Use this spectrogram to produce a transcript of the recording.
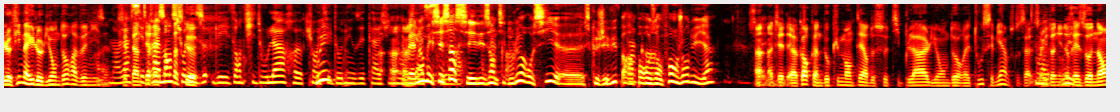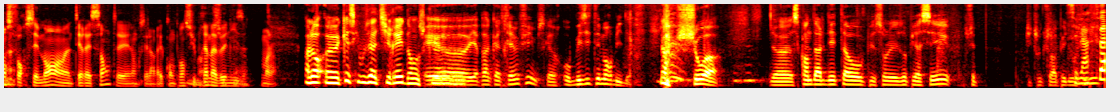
et le film a eu le Lion d'Or à Venise. Là, c'est intéressant vraiment parce sur que. les, les antidouleurs qui ont Oui. été donnés aux États-Unis. Ah, ben non, mais c'est ça, c'est les antidouleurs aussi, euh, ce que j'ai vu par rapport aux enfants aujourd'hui. Hein. Un- t'es d'accord qu'un documentaire de ce type-là, Lion d'Or et tout, c'est bien parce que ça, ça Ouais. lui donne une Oui. résonance forcément intésante et donc c'est la récompense suprême à super. Venise. Voilà. Alors, euh, qu'est-ce qui vous a attiré dans ce Et que... il n'y a pas un quatrième film, parce que obésité morbide, Shoah, euh, scandale d'État sur les opiacés, c'est un petit truc sur la C'est pédophilie. la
